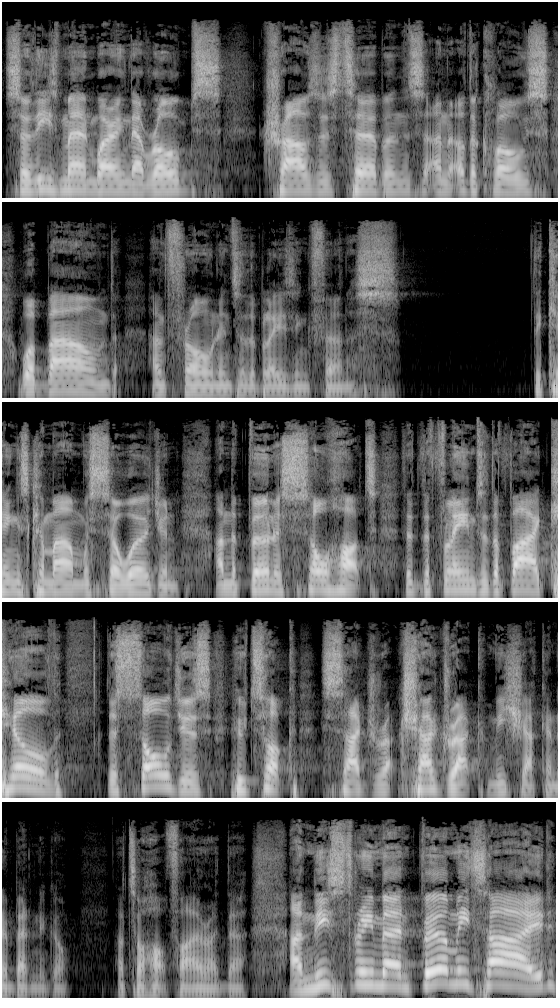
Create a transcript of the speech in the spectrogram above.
So these men, wearing their robes, trousers, turbans, and other clothes were bound and thrown into the blazing furnace. The king's command was so urgent and the furnace so hot that the flames of the fire killed the soldiers who took Shadrach, Shadrach Meshach, and Abednego. That's a hot fire right there. And these three men, firmly tied,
